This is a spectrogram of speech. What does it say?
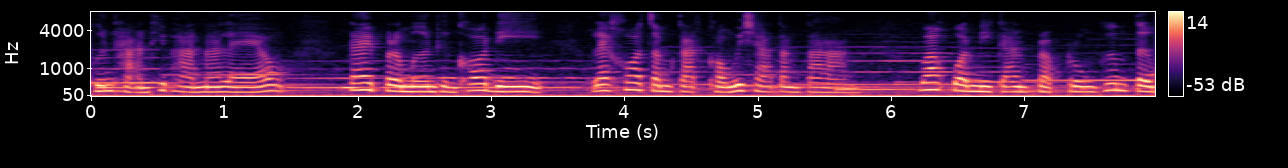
พื้นฐานที่ผ่านมาแล้ว ได้ประเมินถึงข้อดี และข้อจำกัดของวิชาต่างๆ ว่าควรมีการปรับปรุงเพิ่มเติม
